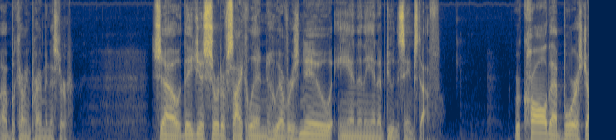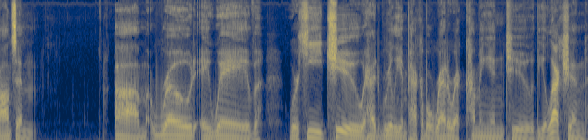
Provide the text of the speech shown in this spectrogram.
uh, becoming prime minister. So they just sort of cycle in whoever's new, and then they end up doing the same stuff. Recall that Boris Johnson um, rode a wave where he too had really impeccable rhetoric coming into the election.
